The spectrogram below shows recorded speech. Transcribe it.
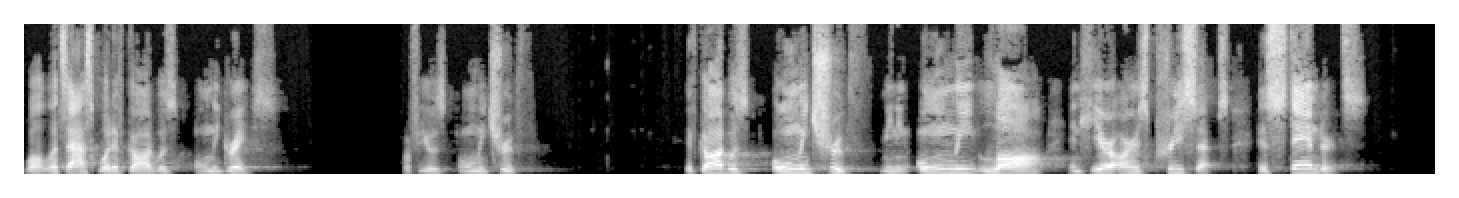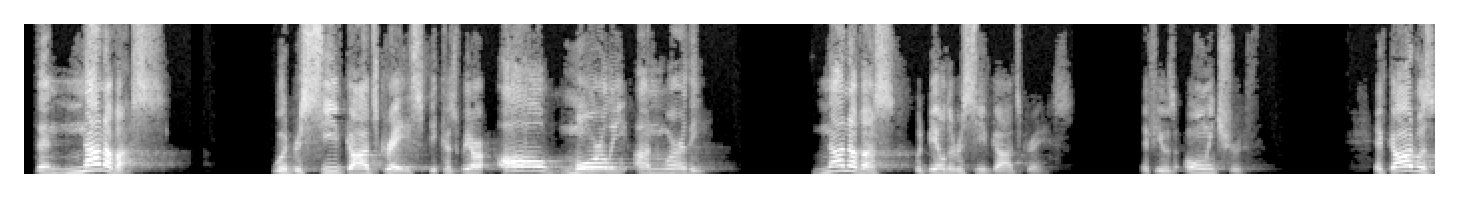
Well, let's ask what if God was only grace? Or if he was only truth? If God was only truth, meaning only law, and here are his precepts, his standards, then none of us would receive God's grace because we are all morally unworthy. None of us would be able to receive God's grace if He was only truth. If God was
